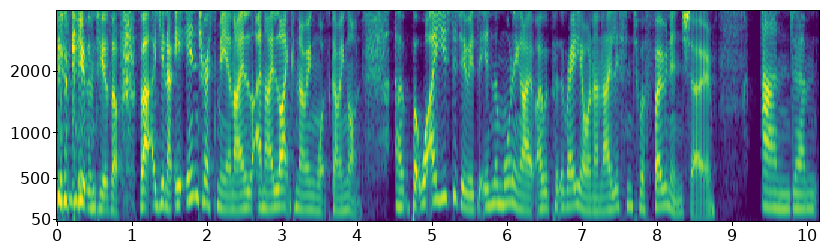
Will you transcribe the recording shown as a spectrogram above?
just keep them to yourself. But you know, it interests me, and I and I like knowing what's going on. Uh, but what I used to do is in the morning, I, I would put the radio on and I listened to a phone in show. And um,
